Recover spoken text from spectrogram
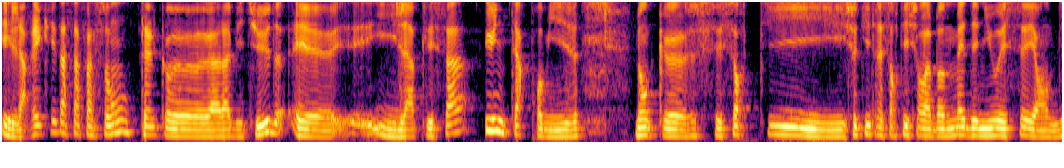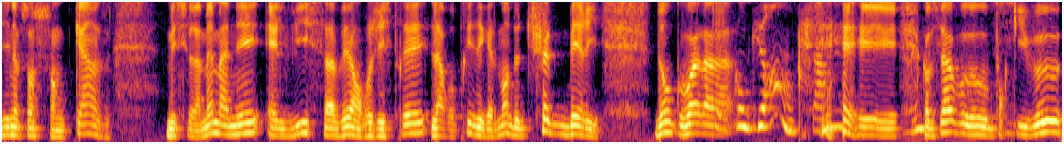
et l'a réécrite à sa façon, telle qu'à l'habitude, et il a appelé ça Une Terre Promise. Donc euh, c'est sorti, ce titre est sorti sur l'album Made in USA en 1975. Mais sur la même année, Elvis avait enregistré la reprise également de Chuck Berry. Donc voilà. Quelle concurrence. hein. Et comme ça, vous- pour qui veut,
